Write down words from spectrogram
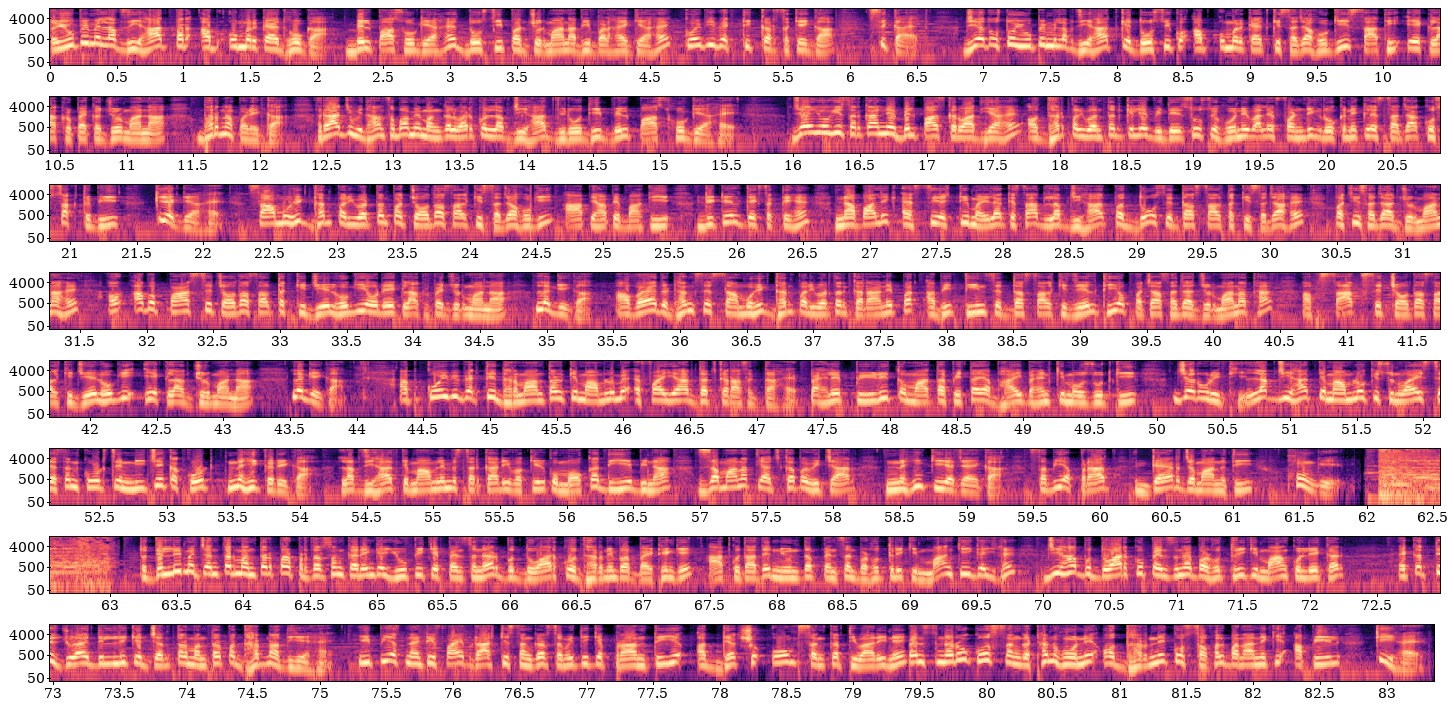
तो यूपी में लफ्ज जिहाद पर अब उम्र कैद होगा। बिल पास हो गया है, दोषी पर जुर्माना भी बढ़ाया गया है, कोई भी व्यक्ति कर सकेगा शिकायत। जी दोस्तों, यूपी में लफ जिहाद के दोषी को अब उम्र कैद की सजा होगी, साथ ही एक लाख रुपए का जुर्माना भरना पड़ेगा। राज्य विधानसभा में मंगलवार को लफ जिहाद विरोधी बिल पास हो गया है। जय योगी सरकार ने बिल पास करवा दिया है और धन परिवर्तन के लिए विदेशों से होने वाले फंडिंग रोकने के लिए सजा को सख्त भी किया गया है। सामूहिक धन परिवर्तन पर 14 साल की सजा होगी। आप यहाँ पे बाकी डिटेल देख सकते हैं। नाबालिग एस सी महिला के साथ लव जिहाद पर दो से दस साल तक की सजा है, पच्चीस हज़ार जुर्माना है और अब पाँच से चौदह साल तक की जेल होगी और एक लाख रूपए जुर्माना लगेगा। अवैध ढंग से सामूहिक धन परिवर्तन कराने पर अभी तीन से दस साल की जेल थी और पचास हज़ार जुर्माना था। अब सात से चौदह साल की जेल होगी, एक लाख जुर्माना लगेगा। अब कोई भी व्यक्ति धर्मांतरण के मामलों में एफआईआर दर्ज करा सकता है। पहले पीड़ित तो माता पिता या भाई बहन की मौजूदगी ज़रूरी थी। लव जिहाद के मामलों की सुनवाई सेशन कोर्ट से नीचे का कोर्ट नहीं करेगा। लव जिहाद के मामले में सरकारी वकील को मौका दिए बिना जमानत याचिका पर विचार नहीं किया जाएगा। सभी अपराध गैर जमानती होंगे। तो दिल्ली में जंतर मंतर पर प्रदर्शन करेंगे यूपी के पेंशनर। बुधवार को धरने पर बैठेंगे। आपको बता दें, न्यूनतम पेंशन बढ़ोतरी की मांग की गई है। जी हाँ, बुधवार को पेंशनर बढ़ोतरी की मांग को लेकर 31 जुलाई दिल्ली के जंतर मंतर पर धरना दिए हैं। ईपीएस 95 राष्ट्रीय संघर्ष समिति के प्रांतीय अध्यक्ष ओम शंकर तिवारी ने पेंशनरों को संगठन होने और धरने को सफल बनाने की अपील की है।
